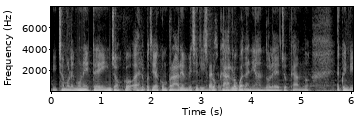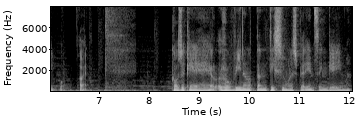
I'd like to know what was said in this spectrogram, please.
diciamo, le monete in gioco, eh, lo potevi comprare invece di sbloccarlo guadagnandole giocando. E quindi, boh, vabbè. Cose che rovinano tantissimo l'esperienza in game.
